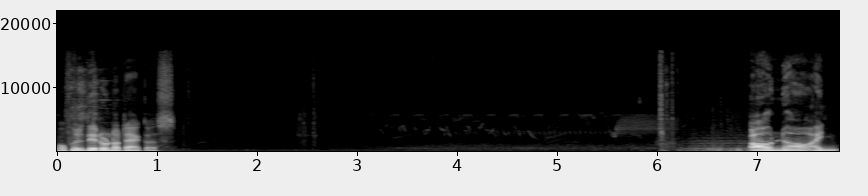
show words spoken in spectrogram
Hopefully they don't attack us. Oh no, I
